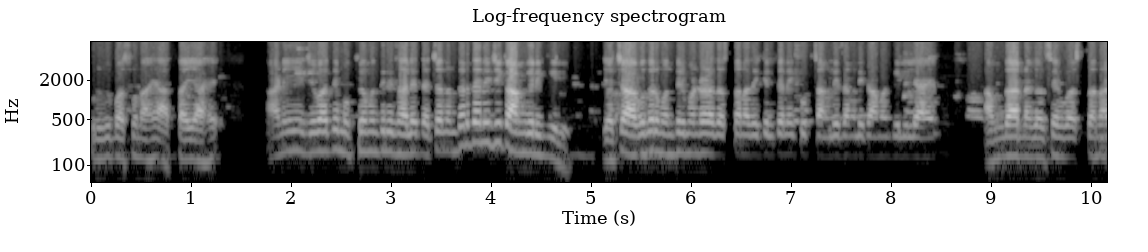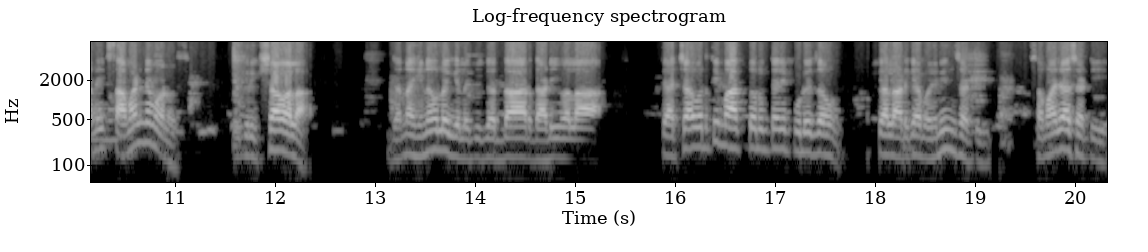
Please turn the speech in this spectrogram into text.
पूर्वीपासून आहे आताही आहे. आणि जेव्हा ते मुख्यमंत्री झाले त्याच्यानंतर त्यांनी जी कामगिरी केली याच्या अगोदर मंत्रिमंडळात असताना देखील त्यांनी खूप चांगली चांगली कामं केलेली आहेत. आमदार नगरसेवक असताना आणि एक सामान्य माणूस एक रिक्षावाला ज्यांना हिनवलं गेलं की गद्दार दाढीवाला त्याच्यावरती मात करून त्यांनी पुढे जाऊन त्या लाडक्या बहिणींसाठी समाजासाठी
